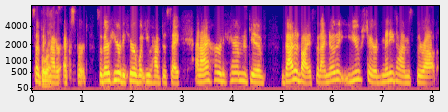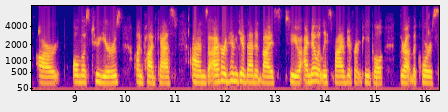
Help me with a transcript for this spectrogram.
subject Correct. matter expert. So they're here to hear what you have to say. And I heard him give that advice that I know that you've shared many times throughout our almost two years on podcast. Um, so I heard him give that advice to, I know at least five different people throughout the course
